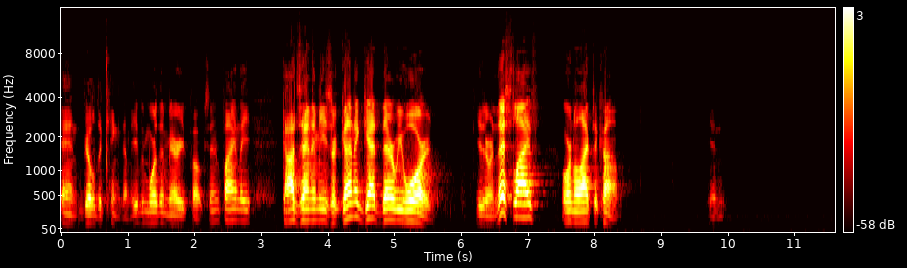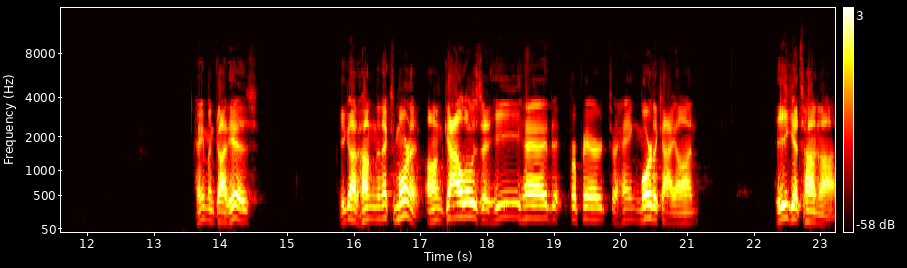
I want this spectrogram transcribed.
and build the kingdom, even more than married folks. And finally, God's enemies are going to get their reward, either in this life or in the life to come. And Haman got his. He got hung the next morning on gallows that he had prepared to hang Mordecai on. He gets hung on.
